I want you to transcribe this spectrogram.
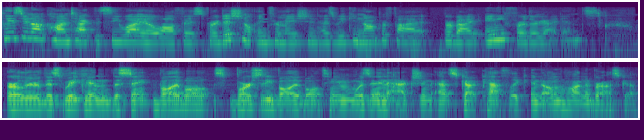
Please do not contact the CYO office for additional information as we cannot provide, provide any further guidance. Earlier this weekend, the Saint volleyball varsity volleyball team was in action at Skutt Catholic in Omaha, Nebraska.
